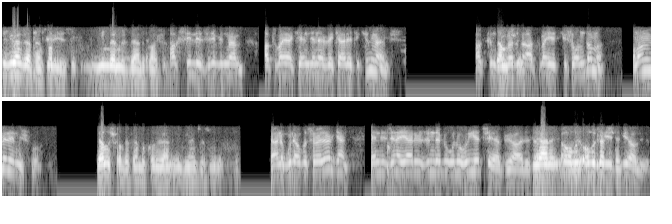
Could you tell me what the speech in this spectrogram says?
İlgileneceğim efendim. Son gündemimizde yani konuşuyoruz. Hak sillesini bilmem atmaya kendine vekaleti kim vermiş? Hakkın Yanlış tokadını atma yetkisi onda mı? Ona mı verilmiş bu? Yanlış oldu efendim. Bu konuyla ilgileneceğiz. Yani bu lafı söylerken kendisine yeryüzünde bir uluhiyet şey yapıyor adeta. Yani ol- olacak şey. Alıyor.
